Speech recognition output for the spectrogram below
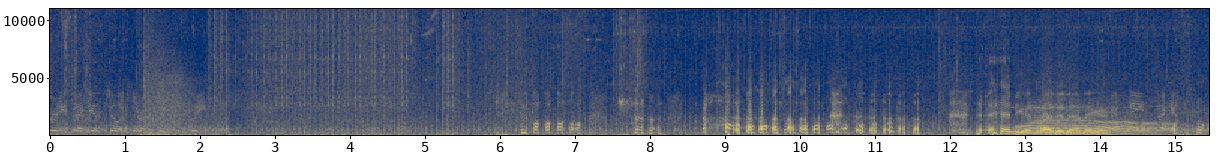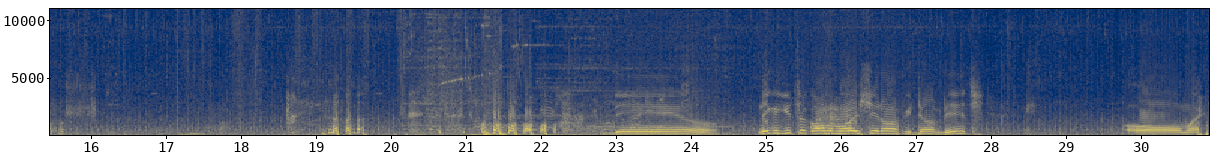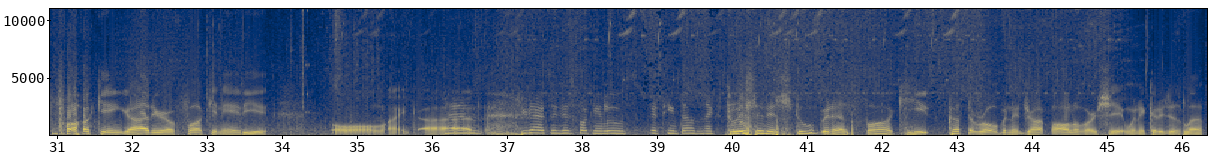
30 seconds till extraction complete. and you invited that nigga. 15. Damn. Nigga, you took all the our shit off, you dumb bitch. Oh my fucking god, you're a fucking idiot. Oh my god. Man, you guys can just fucking lose 15,000 XP. Twisted is stupid as fuck. He cut the rope and it dropped all of our shit when it could have just left.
